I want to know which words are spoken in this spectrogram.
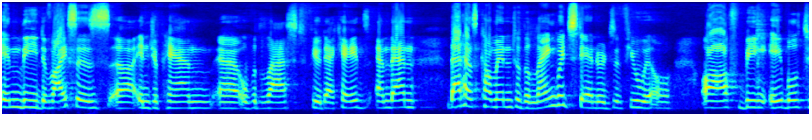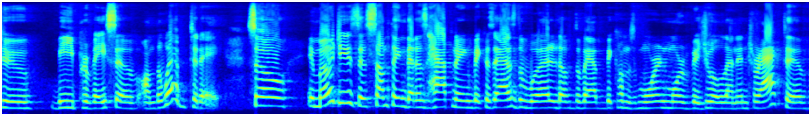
in the devices uh, in Japan uh, over the last few decades. And then that has come into the language standards, if you will, of being able to be pervasive on the web today. So emojis is something that is happening because as the world of the web becomes more and more visual and interactive,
